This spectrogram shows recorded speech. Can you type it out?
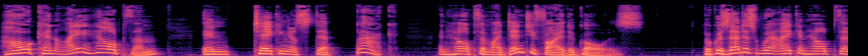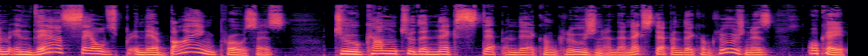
how can I help them in taking a step back and help them identify the goals? Because that is where I can help them in their sales, in their buying process to come to the next step in their conclusion. And the next step in their conclusion is, okay,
